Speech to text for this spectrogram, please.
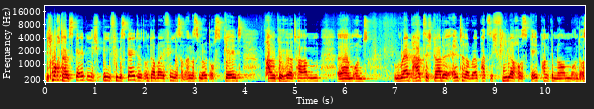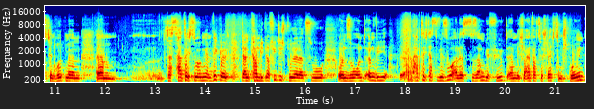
ich mochte halt Skaten, ich bin viel geskatet und dabei fing das dann an, dass die Leute auch Skate-Punk gehört haben. Ähm, und Rap hat sich, gerade älterer Rap hat sich viel auch aus Skate-Punk genommen und aus den Rhythmen. Ähm, das hat sich so irgendwie entwickelt. Dann kamen die Graffiti-Sprüher dazu und so. Und irgendwie äh, hat sich das sowieso alles zusammengefügt. Ähm, ich war einfach zu schlecht zum Sprühen.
